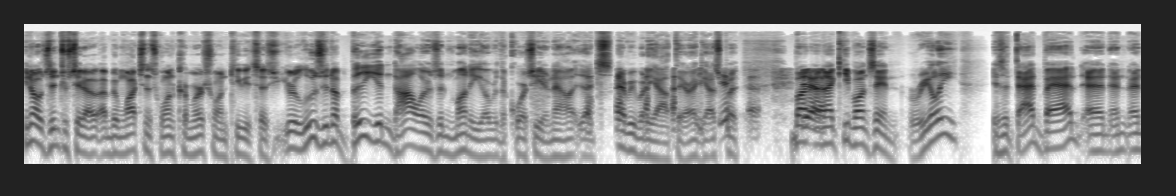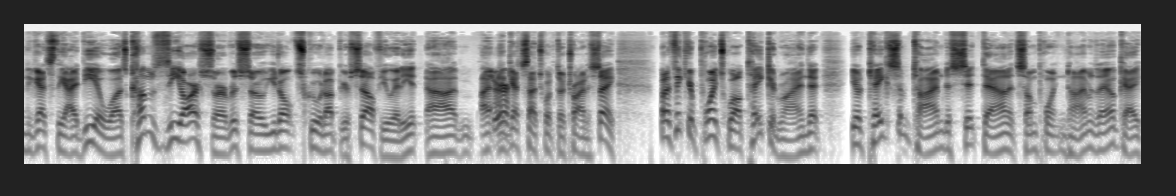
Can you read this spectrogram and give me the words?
You know, it's interesting. I, I've been watching this one commercial on TV. It says, you're losing losing a billion dollars in money over the course of year. Now that's everybody out there, I guess. But but Yeah. and I keep on saying, really? Is it that bad? And and and I guess the idea was comes ZR service so you don't screw it up yourself, you idiot. Uh, I, I guess that's what they're trying to say. But I think your point's well taken, Ryan. That you know, take some time to sit down at some point in time and say, okay,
